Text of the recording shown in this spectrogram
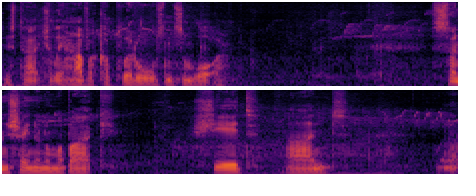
just to actually have a couple of rolls and some water. Sun shining on my back, shade and what an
